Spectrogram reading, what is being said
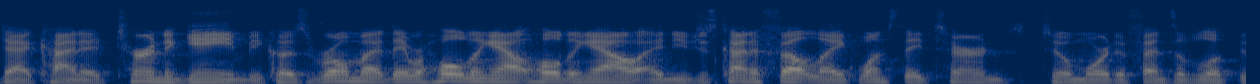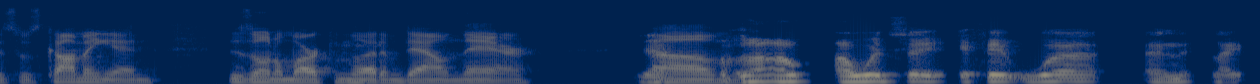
that kind of turned the game because Roma they were holding out, holding out, and you just kind of felt like once they turned to a more defensive look, this was coming, and the zonal marking let them down there. Yeah, um, I, I would say if it were and like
